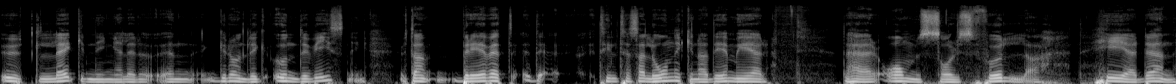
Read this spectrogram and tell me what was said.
utläggning eller en grundlig undervisning utan brevet till Thessalonikerna det är mer det här omsorgsfulla, herden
